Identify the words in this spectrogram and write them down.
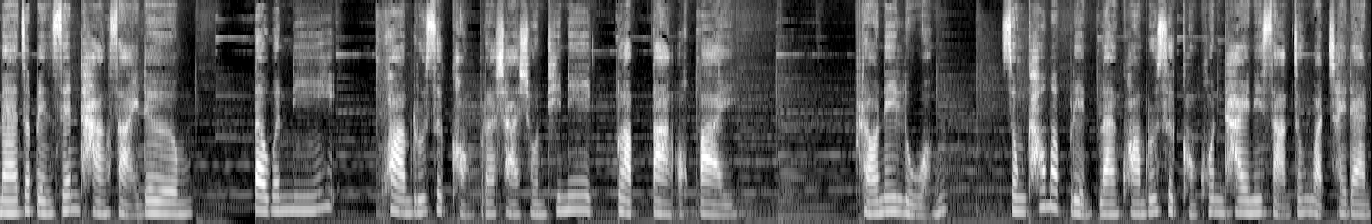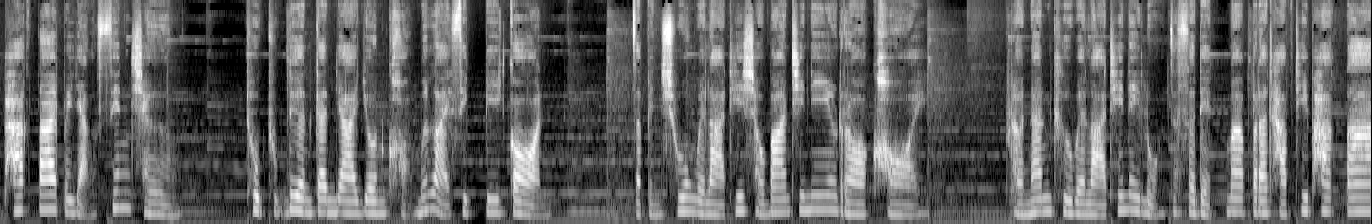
แม้จะเป็นเส้นทางสายเดิม แต่วันนี้ ความรู้สึกของประชาชนที่นี่กลับต่างออกไป เพราะในหลวงทรงเข้ามาเปลี่ยนแปลงความรู้สึกของคนไทยในสามจังหวัดชายแดนภาคใต้ไปอย่างสิ้นเชิง ทุกๆเดือนกันยายนของเมื่อหลายสิบปีก่อน จะเป็นช่วงเวลาที่ชาวบ้านที่นี่รอคอย เพราะนั่นคือเวลาที่ในหลวงจะเสด็จมาประทับที่ภาคใต้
